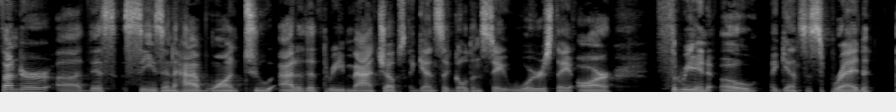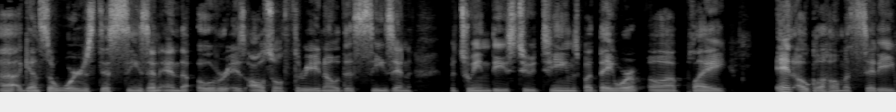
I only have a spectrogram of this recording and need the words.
Thunder uh, this season have won two out of the three matchups against the Golden State Warriors. They are 3 and 0 against the spread uh, against the Warriors this season. And the over is also 3 and 0 this season between these two teams. But they were uh, play in Oklahoma City,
